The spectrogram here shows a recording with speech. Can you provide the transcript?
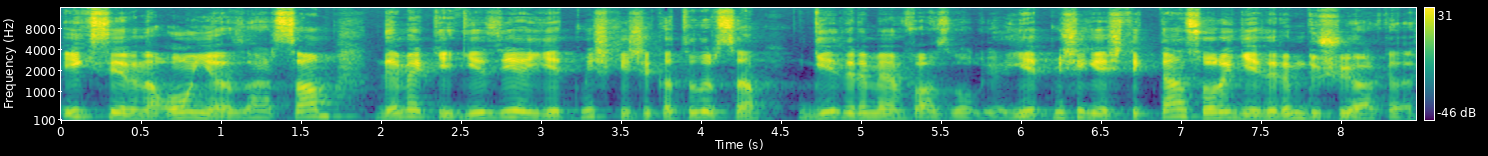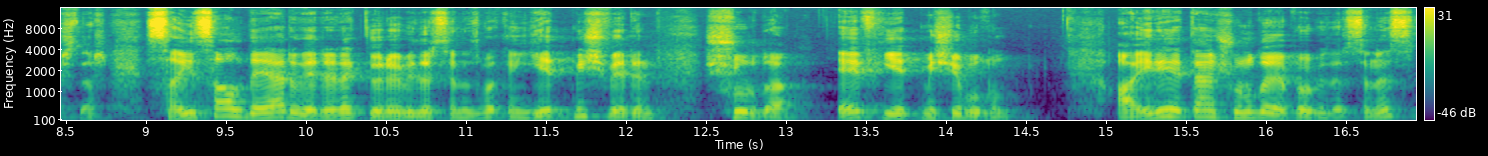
x yerine 10 yazarsam demek ki geziye 70 kişi katılırsa gelirim en fazla oluyor. 70'i geçtikten sonra gelirim düşüyor arkadaşlar. Sayısal değer vererek görebilirsiniz. Bakın 70 verin. Şurada F70'i bulun. Ayrıyeten şunu da yapabilirsiniz.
